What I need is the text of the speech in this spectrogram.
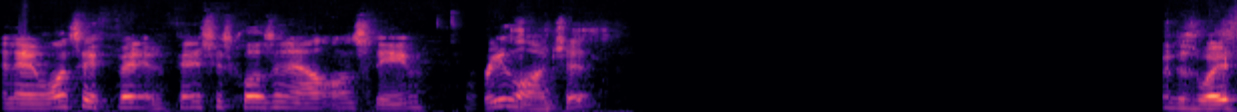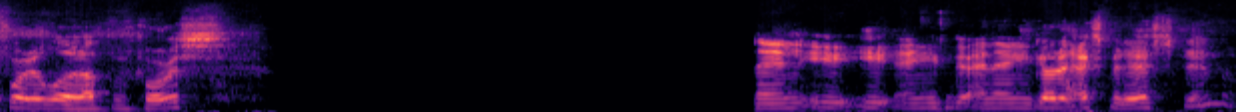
and then once it fin finishes closing out on Steam, relaunch it. And just wait for it to load up, of course. Then you, you and you can go, and then you go to Exhibition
